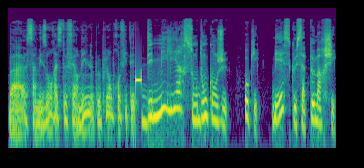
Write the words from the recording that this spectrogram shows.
bah, sa maison reste fermée, il ne peut plus en profiter. Des milliards sont donc en jeu. Ok, mais est-ce que ça peut marcher?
